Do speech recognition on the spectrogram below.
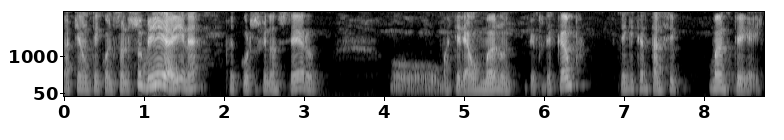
Aqui não tem condição de subir aí, né? Recurso financeiro, o material humano dentro de campo, tem que tentar se manter aí.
